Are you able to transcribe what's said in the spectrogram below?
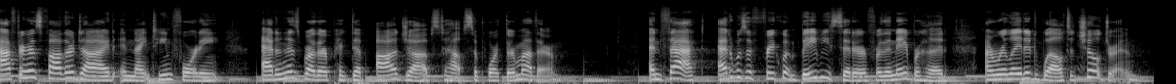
After his father died in 1940, Ed and his brother picked up odd jobs to help support their mother. In fact, Ed was a frequent babysitter for the neighborhood and related well to children.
